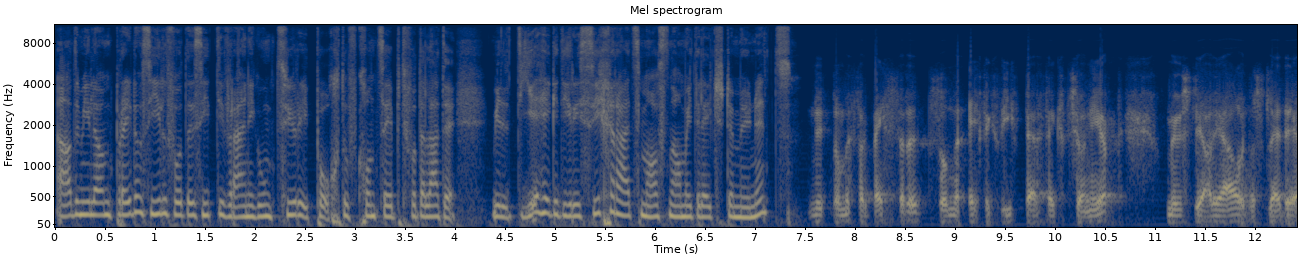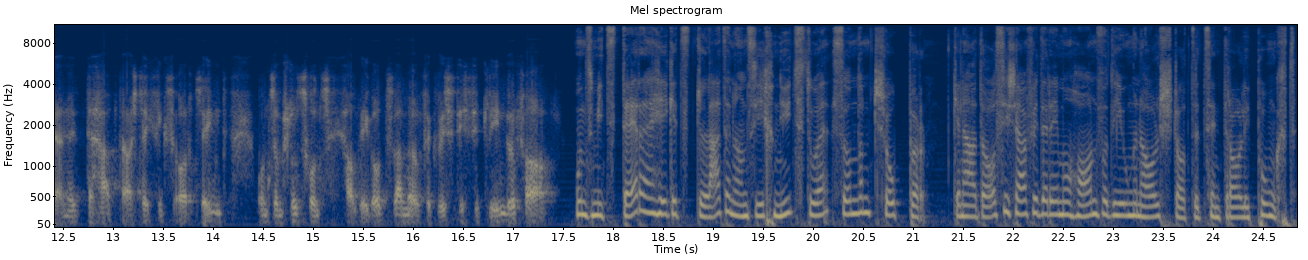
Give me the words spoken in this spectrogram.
Auch der Milan Predosil von der City-Vereinigung Zürich pocht auf Konzept der Läden, weil die haben ihre Sicherheitsmaßnahmen in den letzten Monaten nicht nur verbessert, sondern effektiv perfektioniert ja alle auch, dass die Läden ja nicht der Hauptansteckungsort sind. Und zum Schluss kommt es halt wie Gott auf eine gewisse Disziplin drauf an. Und mit der haben die Läden an sich nichts zu tun, sondern die Shopper. Genau das ist auch für den Remo Hahn von der Jungen Altstadt der zentrale Punkt.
